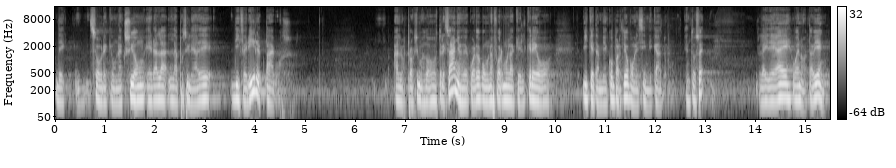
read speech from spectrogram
de, sobre que una acción era la, la posibilidad de diferir pagos a los próximos dos o tres años, de acuerdo con una fórmula que él creó y que también compartió con el sindicato. Entonces, la idea es, bueno, está bien,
